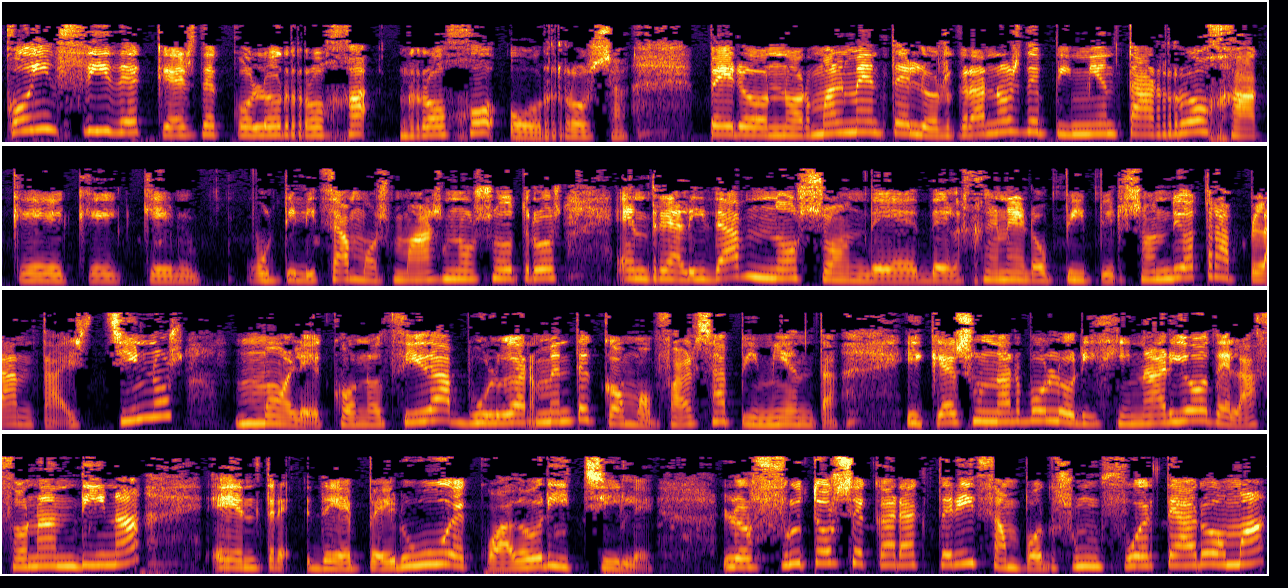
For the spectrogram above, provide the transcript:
coincide que es de color roja, rojo o rosa. Pero normalmente los granos de pimienta roja que, utilizamos más nosotros en realidad no son de, del género pipir, son de otra planta, es Chinus mole, conocida vulgarmente como falsa pimienta, y que es un árbol originario de la zona andina entre, de Perú, Ecuador y Chile. Los frutos se caracterizan por un fuerte aroma,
